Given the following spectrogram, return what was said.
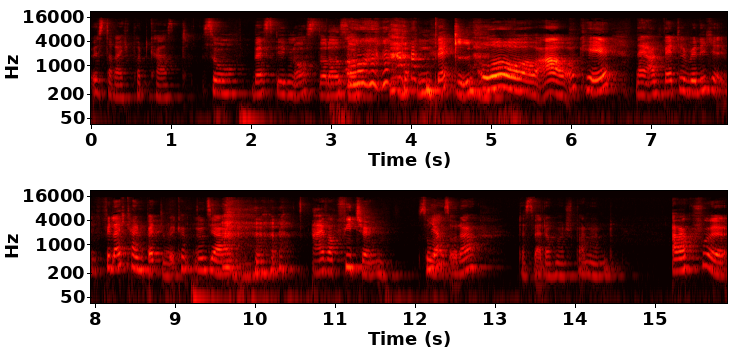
Österreich-Podcast so West gegen Ost oder so. Oh. ein Battle. Oh, wow, okay. Naja, ein Battle will ich, vielleicht kein Battle, wir könnten uns ja einfach featuren. Sowas, ja. oder? Das wäre doch mal spannend. Aber cool.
